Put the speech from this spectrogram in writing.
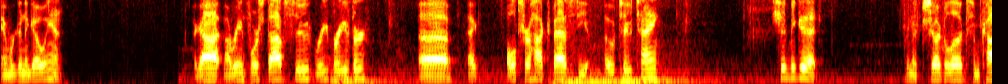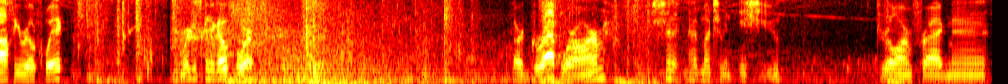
and we're going to go in. I got my reinforced dive suit, rebreather, uh, ultra high capacity O2 tank. Should be good. Gonna chug lug some coffee real quick. And we're just gonna go for it. Our grappler arm shouldn't have much of an issue. Drill arm fragment.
